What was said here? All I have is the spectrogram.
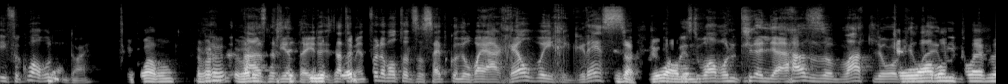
E foi com o álbum, não é? Foi com o álbum. Agora, agora asa dianteira, exatamente. Foi na volta 17, quando ele vai à relva e regressa. Exato, foi o álbum. Depois o álbum tira-lhe a asa, bate-lhe. É o álbum que leva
